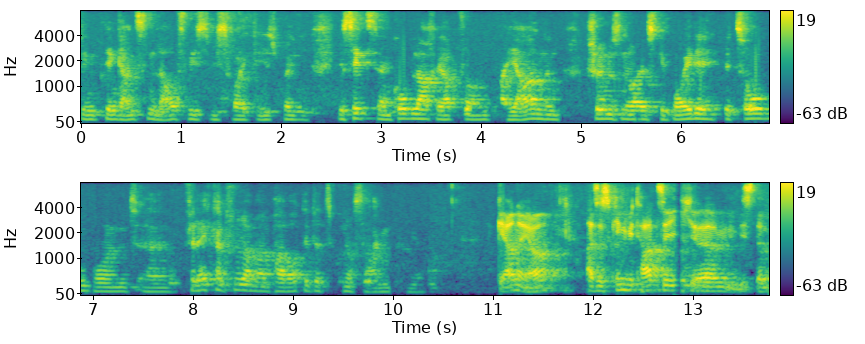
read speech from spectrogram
den, den, ganzen Lauf, wie es heute ist. Ihr sitzt ja in Koblach, ihr habt vor ein paar Jahren ein schönes neues Gebäude bezogen und äh, vielleicht kannst du da mal ein paar Worte dazu noch sagen. Gerne, ja. Also Skinfit hat sich äh, ist der,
